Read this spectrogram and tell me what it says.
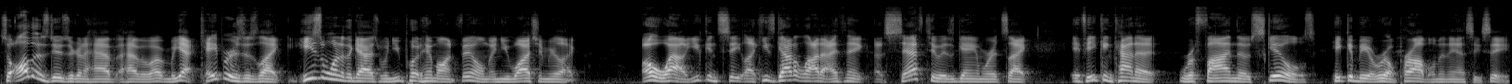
So all those dudes are going to have have a weapon. But yeah, Capers is like he's one of the guys when you put him on film and you watch him, you're like, oh wow, you can see like he's got a lot of I think a Seth to his game where it's like if he can kind of refine those skills, he could be a real problem in the SEC.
